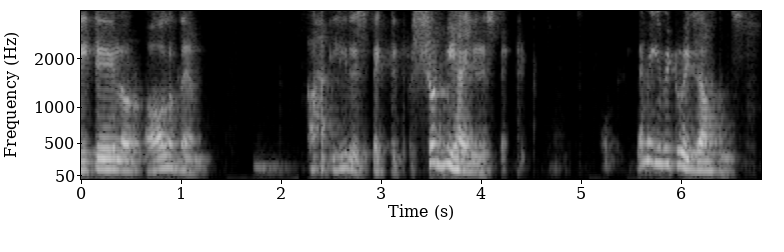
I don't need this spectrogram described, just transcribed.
retail or all of them are highly respected, should be highly respected. Let me give you two examples.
